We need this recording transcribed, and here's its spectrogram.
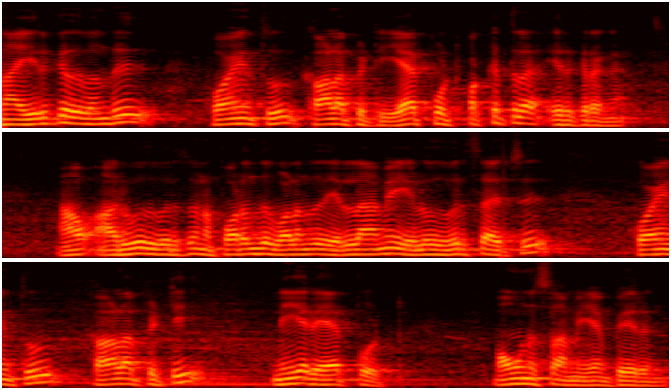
நான் இருக்கிறது வந்து கோயம்புத்தூர் காலாப்பட்டி ஏர்போர்ட் பக்கத்தில் இருக்கிறேங்க. அறுபது வருஷம் நான் பிறந்து வளர்ந்தது எல்லாமே எழுபது வருஷம் ஆச்சு. Coimbatore Kalapatti near airport. மௌனசாமி என் பேருங்க.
